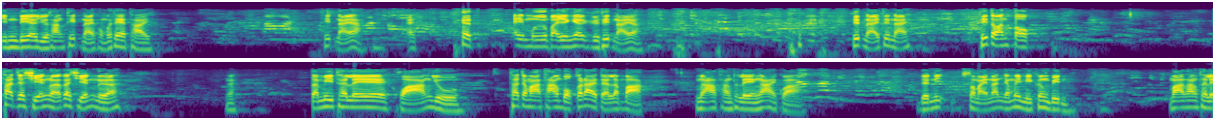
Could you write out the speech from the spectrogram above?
อินเดียอยู่ทางทิศไหนของประเทศไทย ทิศไหนอะไอ้ไอ้มือไปอย่างเงี้ยคือทิศไหนอะ ทิศไหนทิศไหน ทิศตะวันตก ถ้าจะเฉียงหน่อยก็เฉียงเหนือนะแต่มีทะเลขวางอยู่ ถ้าจะมาทางบกก็ได้แต่ลำบากมาทางทะเลง่ายกว่า เดี๋ยวนี้สมัยนั้นยังไม่มีเครื่องบิน มาทางทะเล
